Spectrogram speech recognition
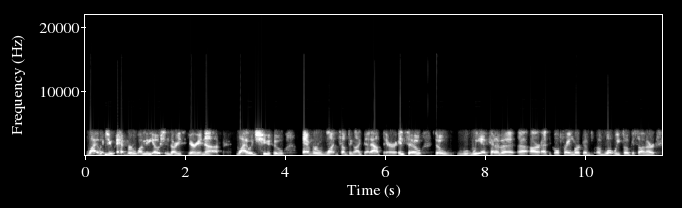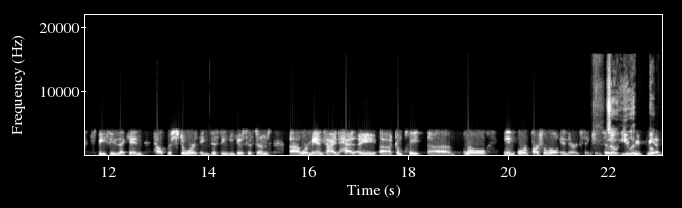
why would you ever? I mean, the ocean's already scary enough. Why would you ever want something like that out there? And so, so we have kind of a uh, our ethical framework of of what we focus on are species that can help restore existing ecosystems uh, where mankind had a uh, complete uh, role in or partial role in their extinction. So, so you we, we oh, have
